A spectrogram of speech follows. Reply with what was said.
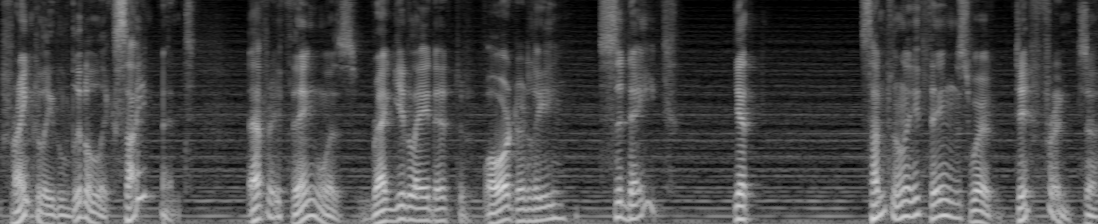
frankly, little excitement. Everything was regulated, orderly, sedate. Yet, suddenly things were different. Uh,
